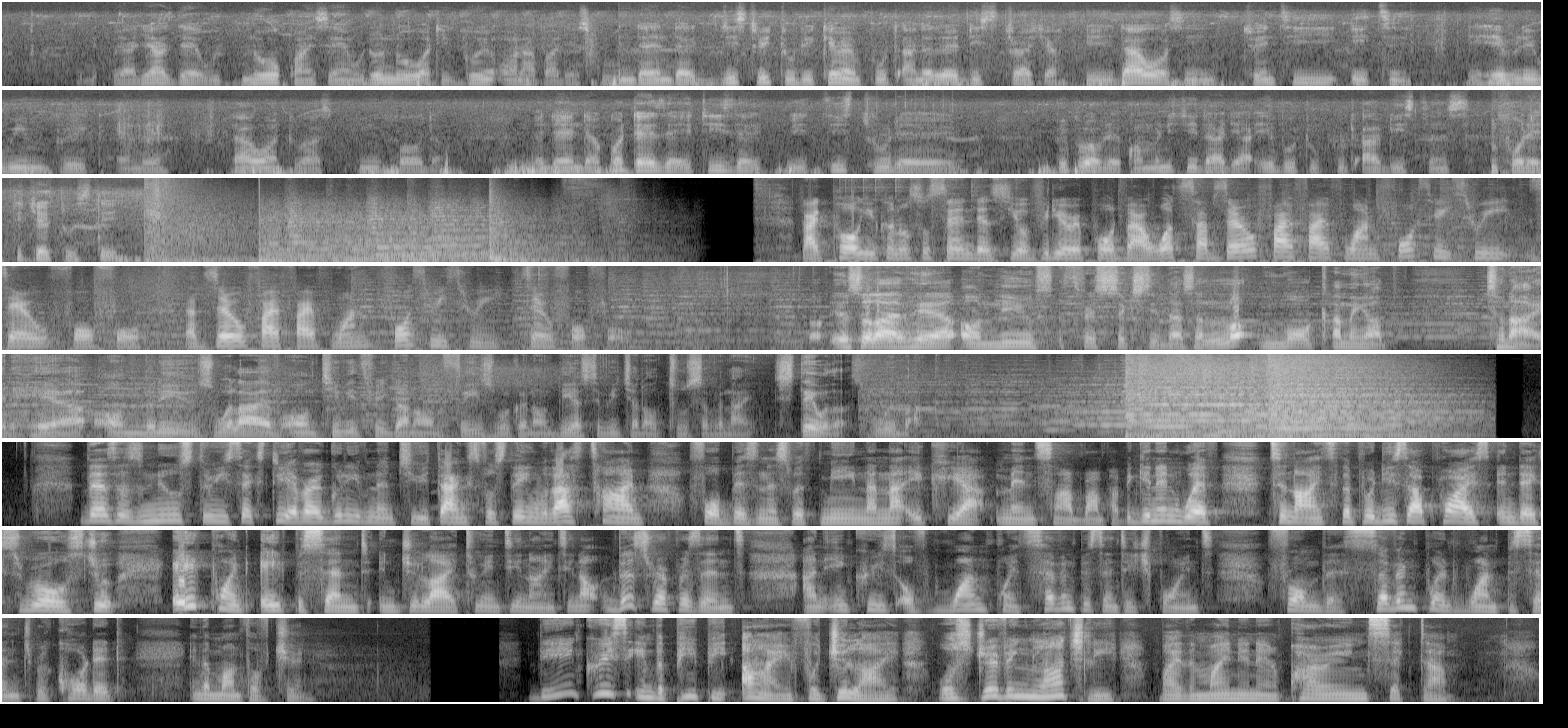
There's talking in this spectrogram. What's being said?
we are just there with no concern. We don't know what is going on about the school. And then the district too, they came and put another distructure. That was in 2018. A heavily wind break and then that one too has been down. And then the quarters it is it is through the people of the community that they are able to put out these things for the teachers to stay. Like Paul, you can also send us your video report via WhatsApp 0551 433 044. That's 0551 433 044. You're still live here on News 360. There's a lot more coming up tonight here on the news. We're live on TV3 Ghana on Facebook and on DSTV channel 279. Stay with us. We'll be back. This is News 360. A very good evening to you. Thanks for staying with us. Time for business with me, Nana Ikuya Mensa Brampa. Beginning with tonight, the producer price index rose to 8.8% in July 2019. Now, this represents an increase of 1.7 percentage points from the 7.1% recorded in the month of June. The increase in the PPI for July was driven largely by the mining and quarrying sector.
